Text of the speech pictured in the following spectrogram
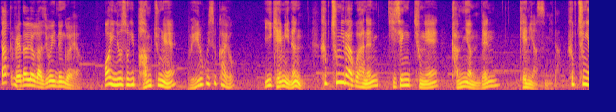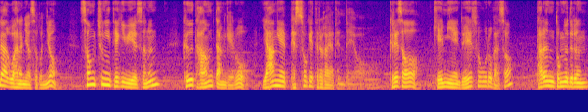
딱 매달려 가지고 있는 거예요. 아, 이 녀석이 밤중에 왜 이러고 있을까요? 이 개미는 흡충이라고 하는 기생충에 감염된 개미였습니다. 흡충이라고 하는 녀석은요, 성충이 되기 위해서는 그 다음 단계로 양의 뱃속에 들어가야 된대요. 그래서 개미의 뇌 속으로 가서 다른 동료들은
